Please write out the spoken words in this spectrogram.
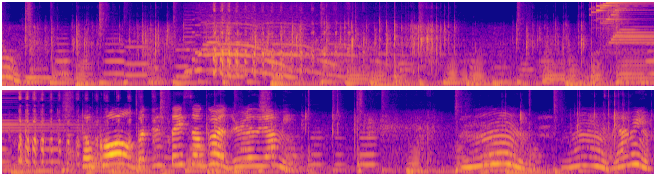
Oh. So cold, but this tastes so good. Really yummy. Mmm. Mmm. Yummy.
